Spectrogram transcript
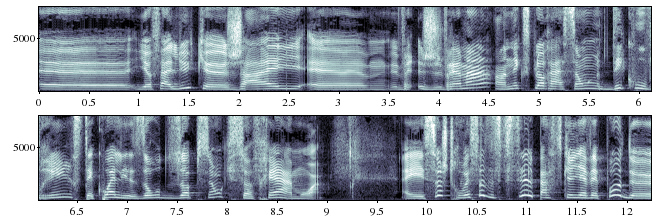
Euh, il a fallu que j'aille vraiment en exploration découvrir c'était quoi les autres options qui s'offraient à moi. Et ça, je trouvais ça difficile parce qu'il y avait pas de,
